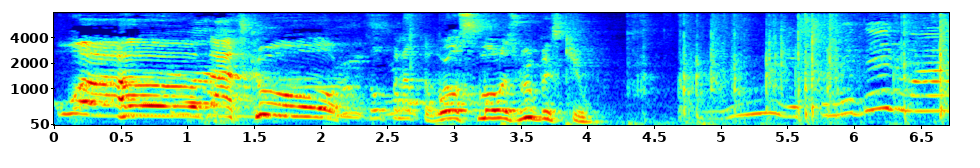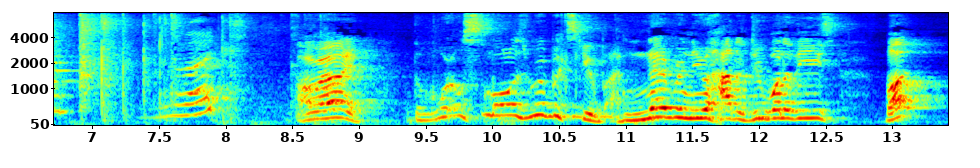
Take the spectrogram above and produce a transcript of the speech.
Whoa, that's cool. Let's open up the world's smallest Rubik's Cube. Ooh, this is a good one. What? All right, the world's smallest Rubik's Cube. I never knew how to do one of these, but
